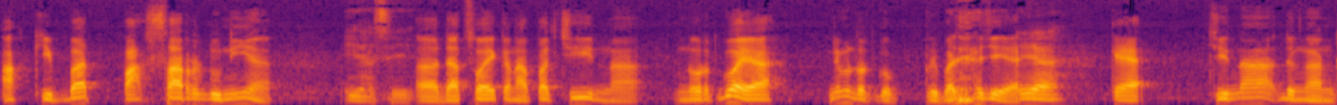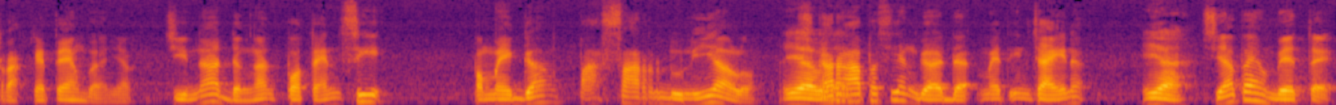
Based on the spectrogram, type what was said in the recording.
akibat pasar dunia. Iya sih. Eh, that's why kenapa Cina menurut gue ya ini menurut gue pribadi aja ya Iya. kayak Cina dengan raketnya yang banyak Cina dengan potensi pemegang pasar dunia loh Iya, sekarang benar. apa sih yang nggak ada made in China Iya. siapa yang bete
